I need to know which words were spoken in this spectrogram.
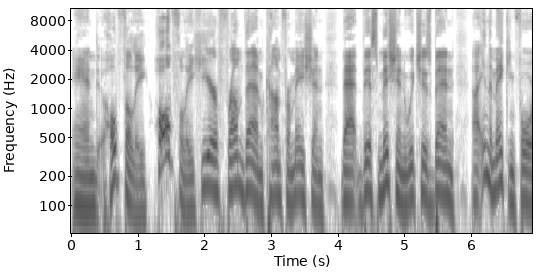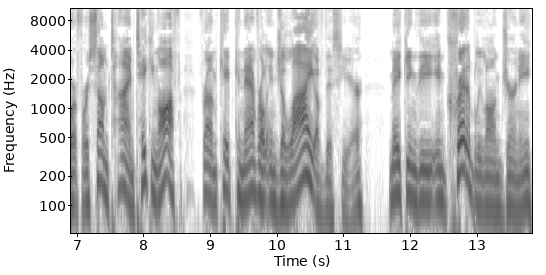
and hopefully, hopefully hear from them confirmation that this mission, which has been uh, in the making for, for some time, taking off from Cape Canaveral in July of this year, making the incredibly long journey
